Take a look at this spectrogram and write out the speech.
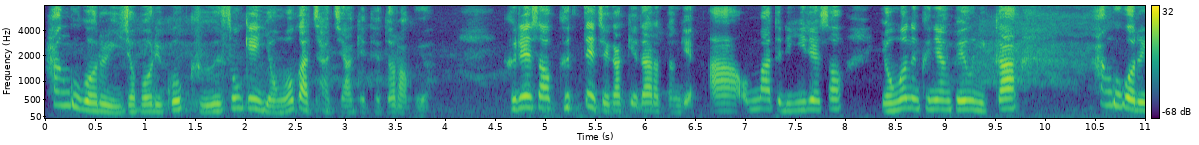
한국어를 잊어버리고 그 속에 영어가 차지하게 되더라고요. 그래서 그때 제가 깨달았던 게, 아, 엄마들이 이래서 영어는 그냥 배우니까 한국어를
